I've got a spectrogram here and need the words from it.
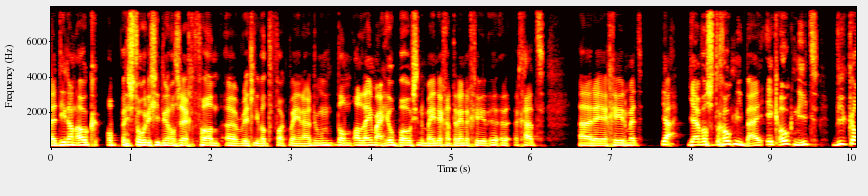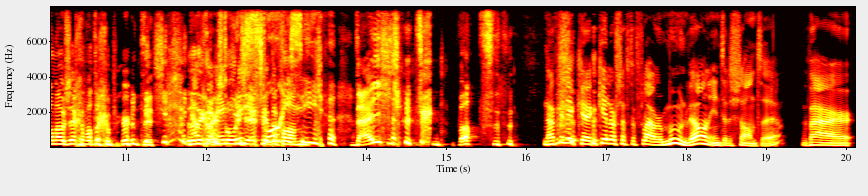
eh, die dan ook op historici die dan zegt van eh, Ridley, wat de fuck ben je nou doen? Dan alleen maar heel boos in de media gaat, reageren, gaat eh, reageren met... Ja, jij was er toch ook niet bij? Ik ook niet. Wie kan nou zeggen wat er gebeurd is? dat ik historici echt zitten van... Wij? wat? Nou vind ik Killers of the Flower Moon wel een interessante. Waar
